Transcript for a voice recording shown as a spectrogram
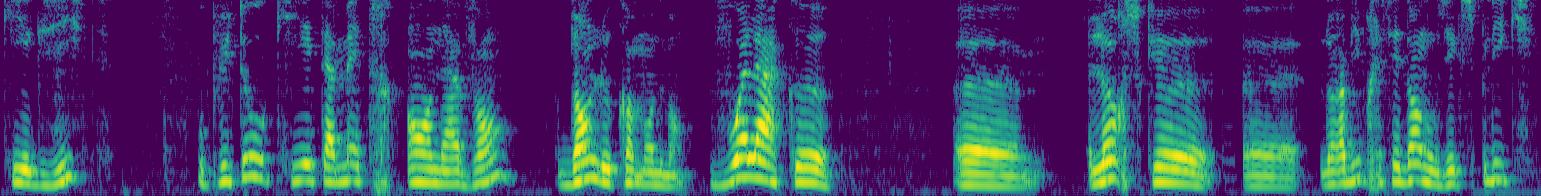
qui existe, ou plutôt qui est à mettre en avant dans le commandement. Voilà que euh, lorsque euh, le rabbi précédent nous explique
